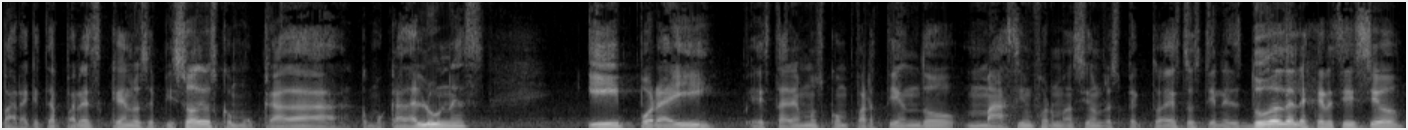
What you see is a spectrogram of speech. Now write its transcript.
para que te aparezcan los episodios como cada, como cada lunes. Y por ahí estaremos compartiendo más información respecto a esto. Si tienes dudas del ejercicio,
